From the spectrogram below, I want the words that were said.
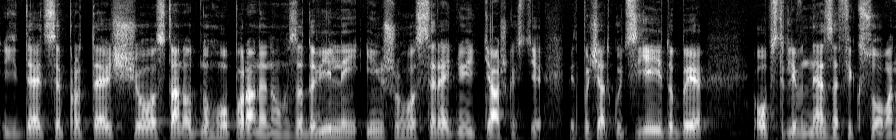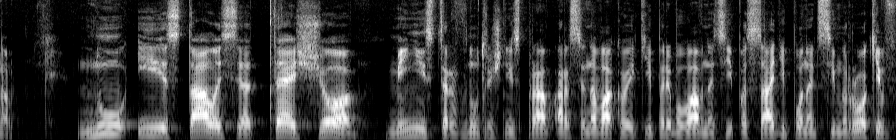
Йдеться про те, що стан одного пораненого задовільний, іншого середньої тяжкості. Від початку цієї доби обстрілів не зафіксовано. Ну і сталося те, що міністр внутрішніх справ Арсен який перебував на цій посаді понад 7 років,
